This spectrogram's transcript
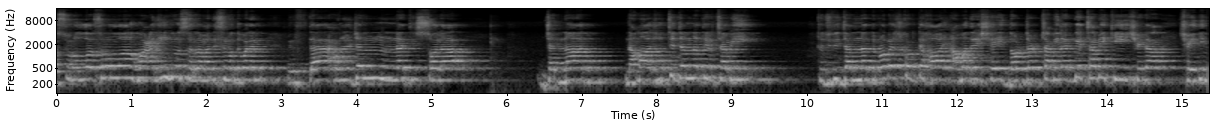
রাসূলুল্লাহ সাল্লাল্লাহু আলাইহি ওয়াসাল্লাম হাদিসের মধ্যে বলেন, মিফতাহুল জান্নাতিস সালাহ জান্নাত, নামাজ হচ্ছে জান্নাতের চাবি। তো যদি জান্নাতে প্রবেশ করতে হয়, আমাদের সেই দরজার চাবি লাগবে, চাবি কি? সেটা সেই দিন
